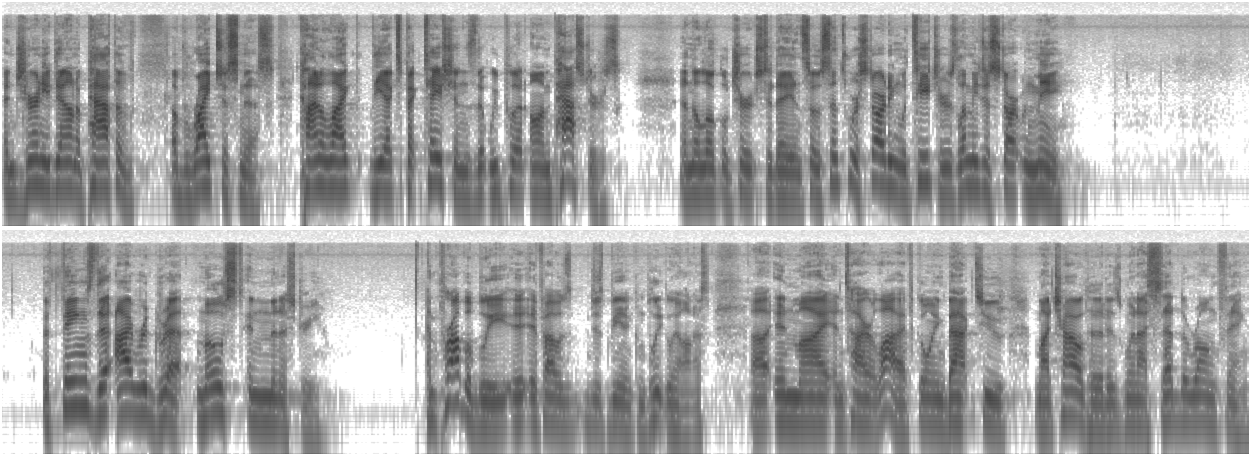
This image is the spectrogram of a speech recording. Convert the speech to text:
and journey down a path of, of righteousness, kind of like the expectations that we put on pastors in the local church today. And so, since we're starting with teachers, let me just start with me. The things that I regret most in ministry, and probably, if I was just being completely honest, uh, in my entire life, going back to my childhood, is when I said the wrong thing.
